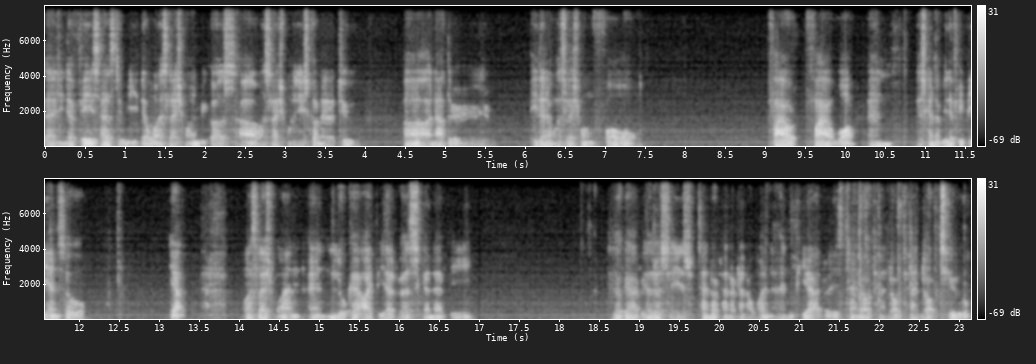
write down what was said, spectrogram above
the interface has to be the 1 slash 1 because uh, 1 slash 1 is connected to uh, another Ethernet 1 slash 1 for file firewall and it's gonna be the VPN so yeah 1 slash 1 and local IP address gonna be local IP address is 10.10.10.1 and PI address is 10.10.10.2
